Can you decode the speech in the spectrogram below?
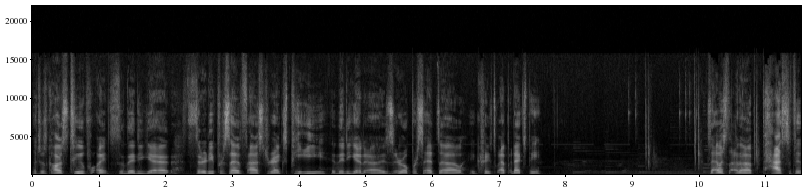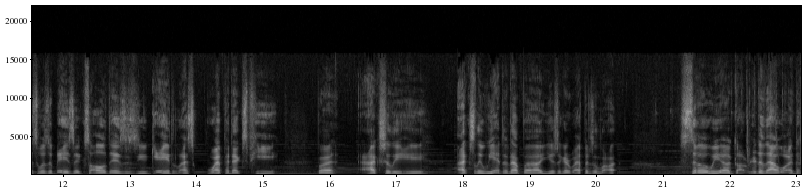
It just costs two points, and then you get 30% faster XP, and then you get uh, 0% uh, increased weapon XP. So I always thought uh, Pacifist was amazing, so all it is is you gain less weapon XP, but actually, actually we ended up uh, using our weapons a lot. So we uh, got rid of that one.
